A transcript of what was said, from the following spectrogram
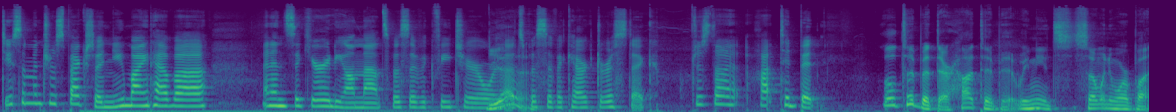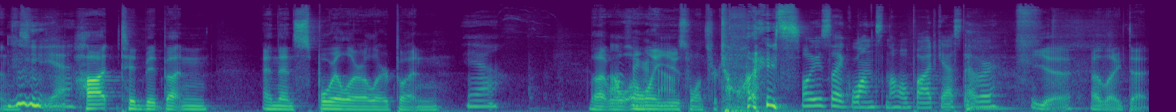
do some introspection. You might have a an insecurity on that specific feature or Yeah. that specific characteristic. Just a hot tidbit. Little tidbit there. Hot tidbit. We need so many more buttons. yeah. Hot tidbit button, and then spoiler alert button. Yeah. That we'll only use once or twice. Well, he's like once in the whole podcast ever. yeah, I like that.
